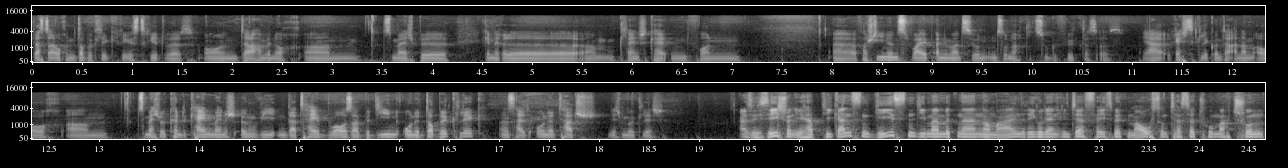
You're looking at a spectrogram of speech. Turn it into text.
dass dann auch ein Doppelklick registriert wird. Und da haben wir noch ähm, zum Beispiel generelle ähm, Kleinigkeiten von äh, verschiedenen Swipe-Animationen und so noch dazugefügt. Das ist ja Rechtsklick unter anderem auch. Ähm, zum Beispiel könnte kein Mensch irgendwie einen Dateibrowser bedienen ohne Doppelklick und ist halt ohne Touch nicht möglich. Also ich sehe schon, ihr habt die ganzen Gesten, die man mit einer normalen, regulären Interface mit Maus und Tastatur macht, schon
